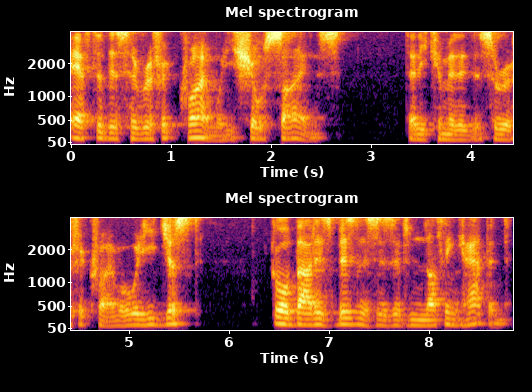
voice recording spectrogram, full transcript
after this horrific crime? Would he show signs that he committed this horrific crime? Or would he just go about his business as if nothing happened?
